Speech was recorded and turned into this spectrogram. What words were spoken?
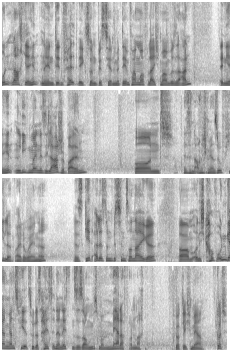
und nach hier hinten hin den Feldweg so ein bisschen. Mit dem fangen wir vielleicht mal ein bisschen an, denn hier hinten liegen meine Silageballen und es sind auch nicht mehr so viele, by the way, ne? Es geht alles so ein bisschen zur Neige. Ähm, und ich kaufe ungern ganz viel zu. Das heißt, in der nächsten Saison müssen wir mehr davon machen. Wirklich mehr. Gut,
